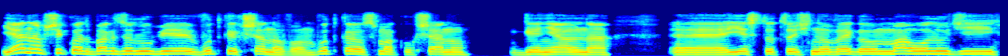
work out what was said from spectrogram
Ja na przykład bardzo lubię wódkę chrzanową. Wódka o smaku chrzanu, genialna. Jest to coś nowego, mało ludzi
